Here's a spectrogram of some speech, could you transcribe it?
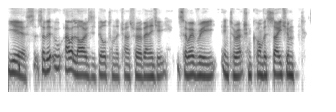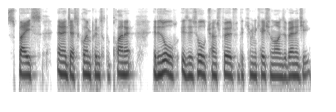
Yes. So the, our lives is built on the transfer of energy. So every interaction, conversation, space, energetical imprint of the planet, it is all is it's all transferred through the communication lines of energy.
